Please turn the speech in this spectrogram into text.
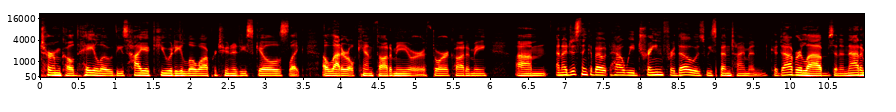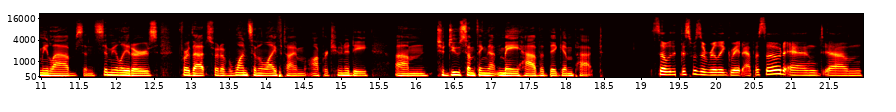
term called HALO, these high acuity, low opportunity skills like a lateral canthotomy or a thoracotomy. Um, and I just think about how we train for those. We spend time in cadaver labs and anatomy labs and simulators for that sort of once in a lifetime opportunity um, to do something that may have a big impact. So, this was a really great episode, and um,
